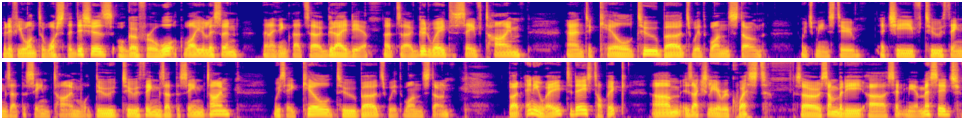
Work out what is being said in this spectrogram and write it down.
But if you want to wash the dishes or go for a walk while you listen, then I think that's a good idea. That's a good way to save time and to kill two birds with one stone, which means to achieve two things at the same time or do two things at the same time. We say kill two birds with one stone. But anyway, today's topic um, is actually a request. So somebody uh, sent me a message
